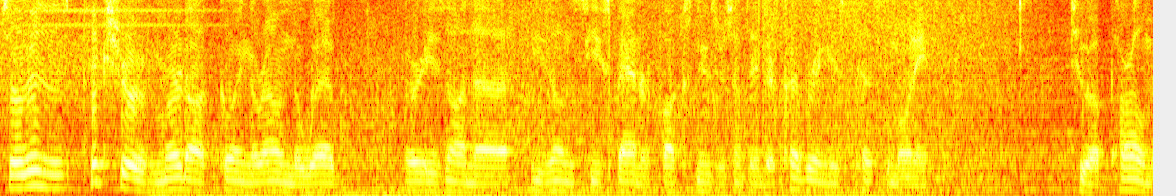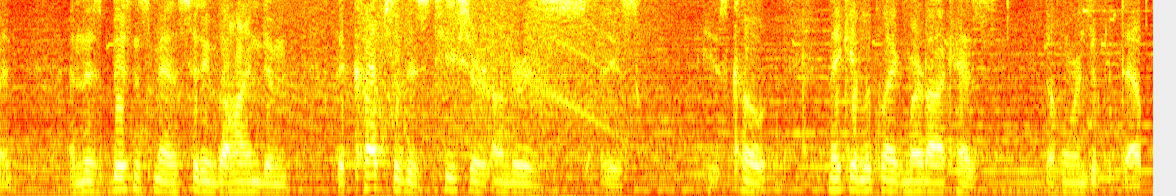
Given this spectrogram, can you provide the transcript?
So there's this picture of Murdoch going around the web, where he's on uh, he's on C-SPAN or Fox News or something. They're covering his testimony to a parliament, and this businessman sitting behind him. The cuffs of his T-shirt under his his his coat make it look like Murdoch has the horns of the devil.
